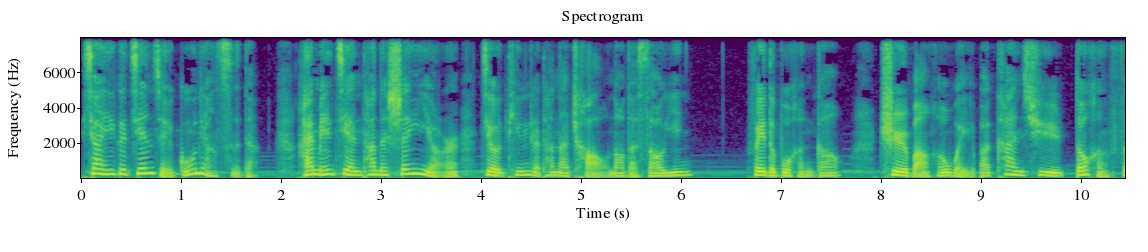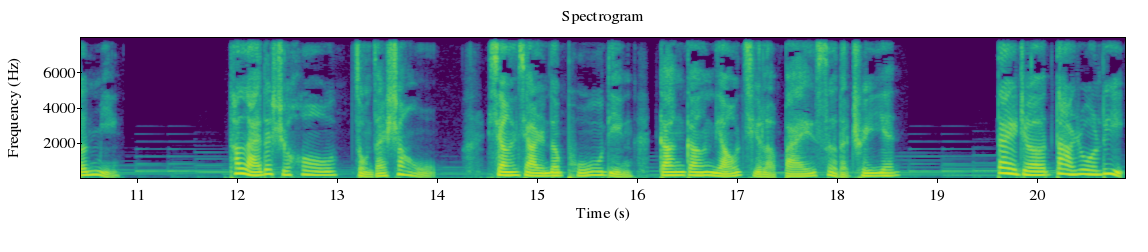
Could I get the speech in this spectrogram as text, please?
像一个尖嘴姑娘似的，还没见它的身影儿，就听着它那吵闹的骚音。飞得不很高，翅膀和尾巴看去都很分明。它来的时候总在上午，乡下人的蒲屋顶刚刚袅起了白色的炊烟。带着大若笠、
